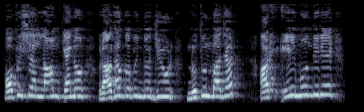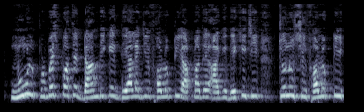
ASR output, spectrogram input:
অফিসিয়াল নাম কেন রাধা গোবিন্দ জিউর নতুন বাজার? আর এই মন্দিরে মূল প্রবেশপথের ডান দিকে দেয়ালে যে ফলকটি আপনাদের আগে দেখিয়েছি, চলুন সেই ফলকটি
